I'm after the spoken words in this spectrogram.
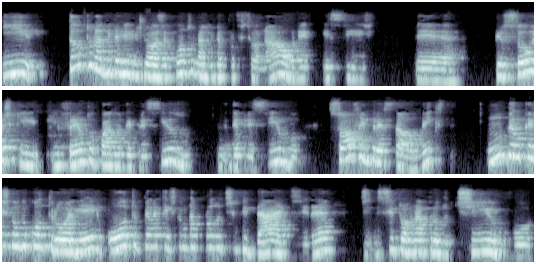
e tanto na vida religiosa quanto na vida profissional, né, esses é, pessoas que enfrentam o quadro depressivo, depressivo sofrem pressão, nem que, um pela questão do controle, outro pela questão da produtividade, né, de, se tornar produtivo,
